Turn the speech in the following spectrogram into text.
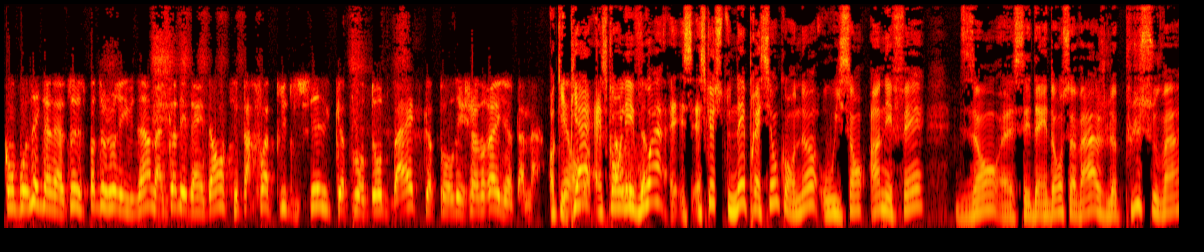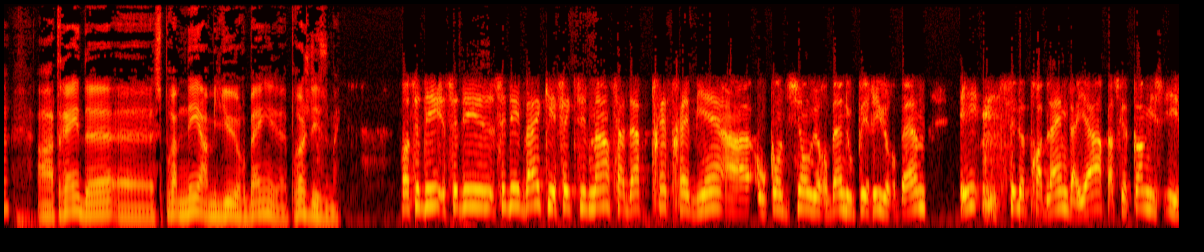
Composer avec la nature, c'est pas toujours évident. Dans le cas des dindons, c'est parfois plus difficile que pour d'autres bêtes, que pour les chevreuils notamment. OK, Et Pierre, est-ce qu'on les voit? Est- Est-ce que c'est une impression qu'on a où ils sont en effet, disons, euh, ces dindons sauvages, le plus souvent en train de euh, se promener en milieu urbain euh, proche des humains? C'est des, des, des bêtes qui effectivement s'adaptent très très bien aux conditions urbaines ou périurbaines. Et c'est le problème d'ailleurs parce que comme ils,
